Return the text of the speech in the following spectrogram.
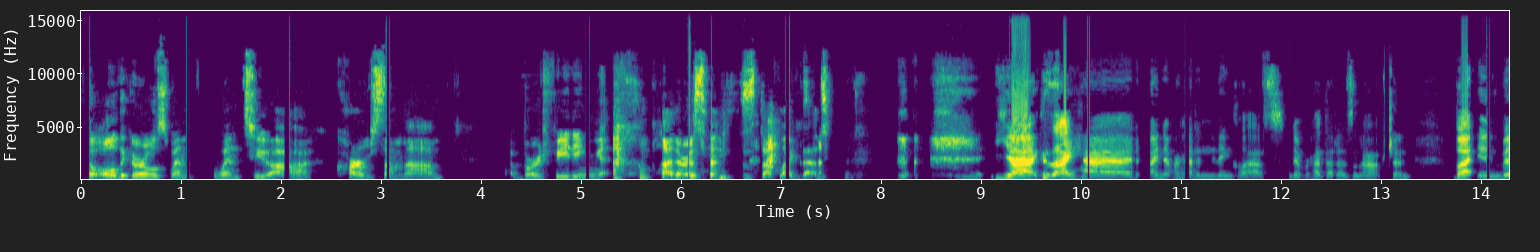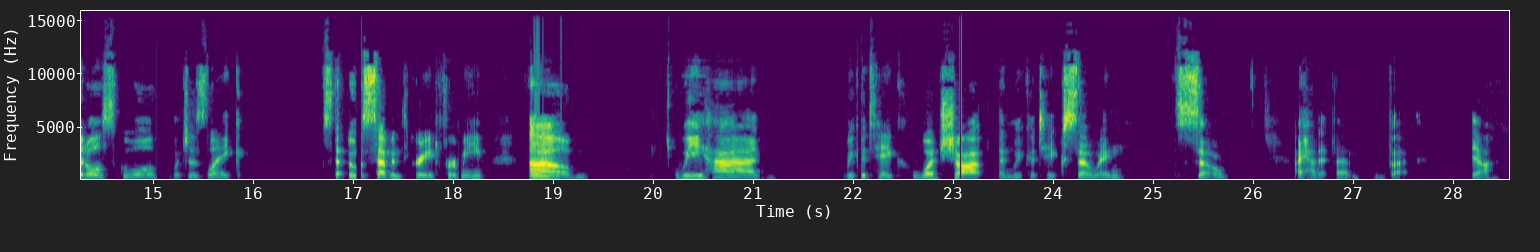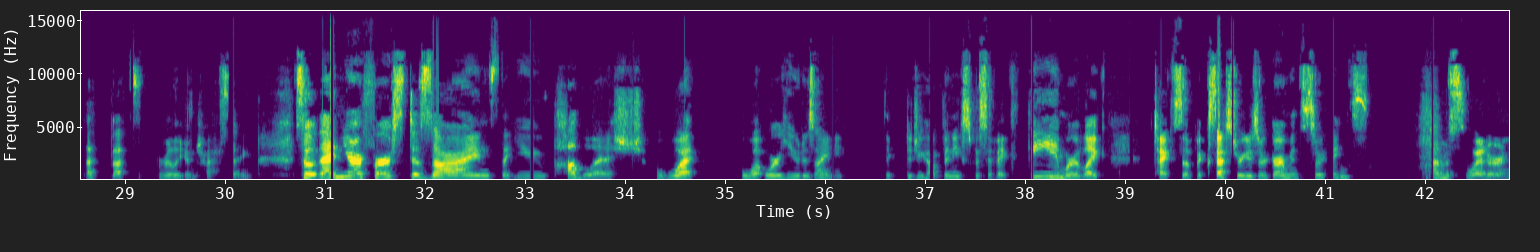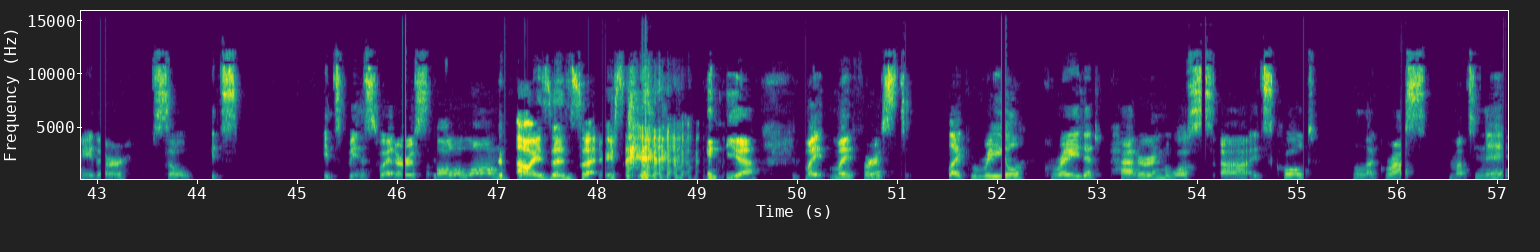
So all the girls went went to uh, carve some um, bird feeding platters and stuff like that. yeah, because I had I never had a knitting class, never had that as an option. But in middle school, which is like it was seventh grade for me, um, we had we could take wood shop and we could take sewing. So I had it then, but yeah, that that's really interesting. So then your first designs that you published, what what were you designing? Like did you have any specific theme or like types of accessories or garments or things? I'm a sweater knitter, so it's it's been sweaters all along. It's always been sweaters. yeah. My my first like real graded pattern was uh, it's called La Grasse Matinée.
